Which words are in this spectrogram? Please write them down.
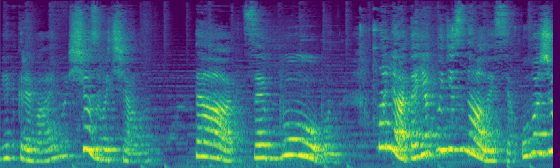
Відкриваємо. Що звучало? Так, це бубон. Малята, як ви дізналися? У вас же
